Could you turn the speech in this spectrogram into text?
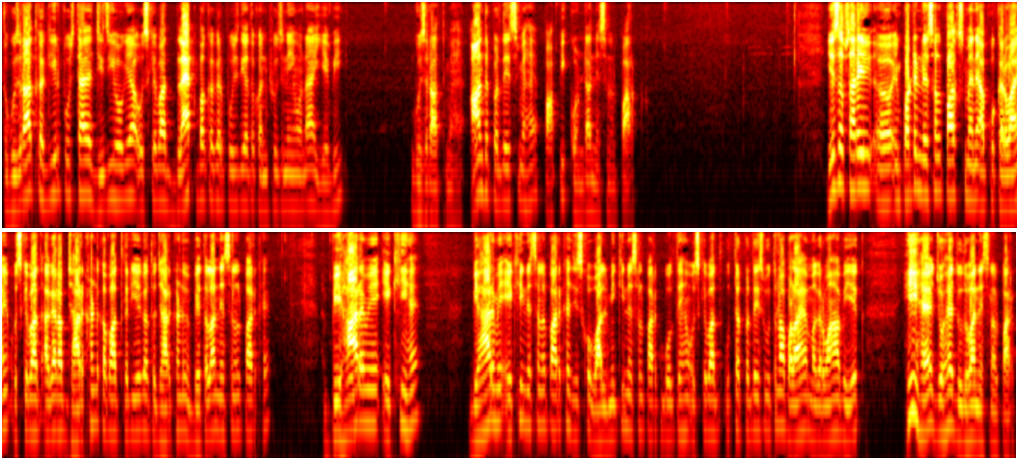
तो गुजरात का गिर पूछता है, जीजी हो गया। उसके बाद ब्लैक बक अगर पूछ दिया तो कंफ्यूज नहीं होना है, ये भी गुजरात में है। आंध्र प्रदेश में है पापी कोंडा नेशनल पार्क। ये सब सारे इंपॉर्टेंट नेशनल पार्क्स मैंने आपको करवाए। उसके बाद अगर आप झारखंड का बात करिएगा तो झारखंड में बेतला नेशनल पार्क है। बिहार में एक ही है। बिहार में एक ही नेशनल पार्क है, जिसको वाल्मीकि नेशनल पार्क बोलते हैं। उसके बाद उत्तर प्रदेश उतना बड़ा है, मगर वहाँ भी एक ही है, जो है दुधवा नेशनल पार्क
